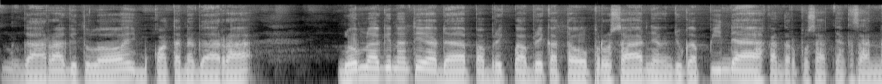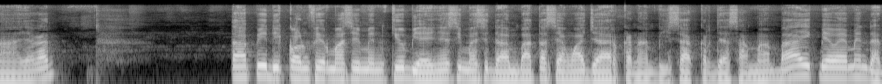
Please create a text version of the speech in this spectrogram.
negara gitu loh ibu kota negara. Belum lagi nanti ada pabrik-pabrik atau perusahaan yang juga pindah kantor pusatnya ke sana ya kan? Tapi dikonfirmasi Menq biayanya sih masih dalam batas yang wajar karena bisa kerjasama baik BUMN dan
